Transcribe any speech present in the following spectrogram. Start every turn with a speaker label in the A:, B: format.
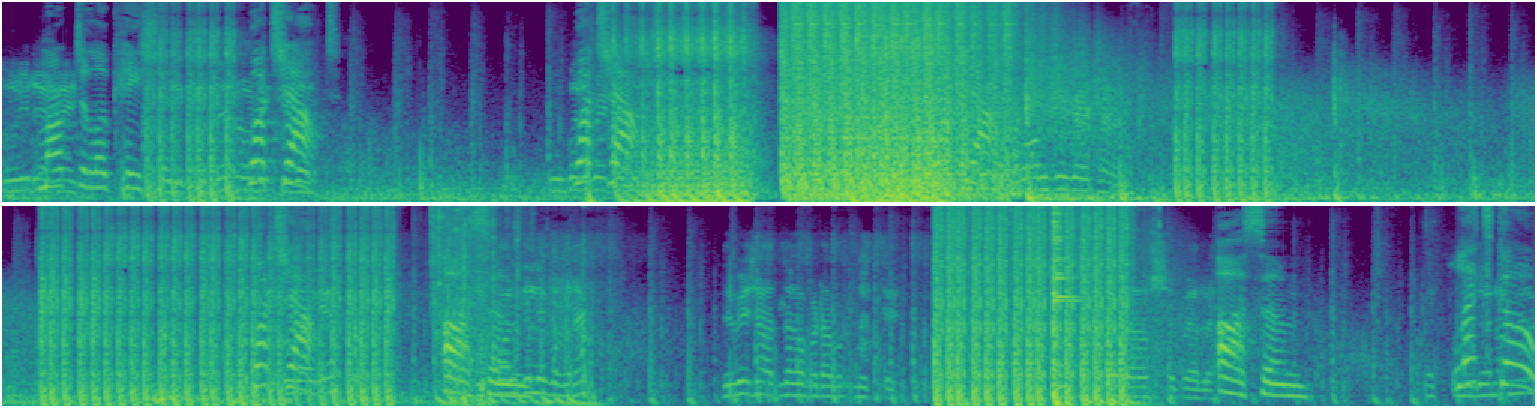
A: Marked a location. Watch out! Watch out! Watch out! Watch out! Awesome. awesome. Let's go.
